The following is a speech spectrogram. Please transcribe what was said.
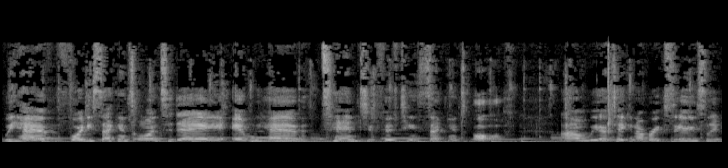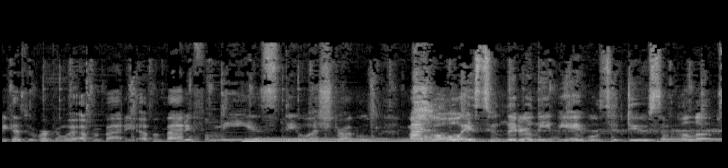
we have 40 seconds on today and we have 10 to 15 seconds off. Um, we are taking our break seriously because we're working with upper body. Upper body for me is still a struggle. My goal is to literally be able to do some pull-ups.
